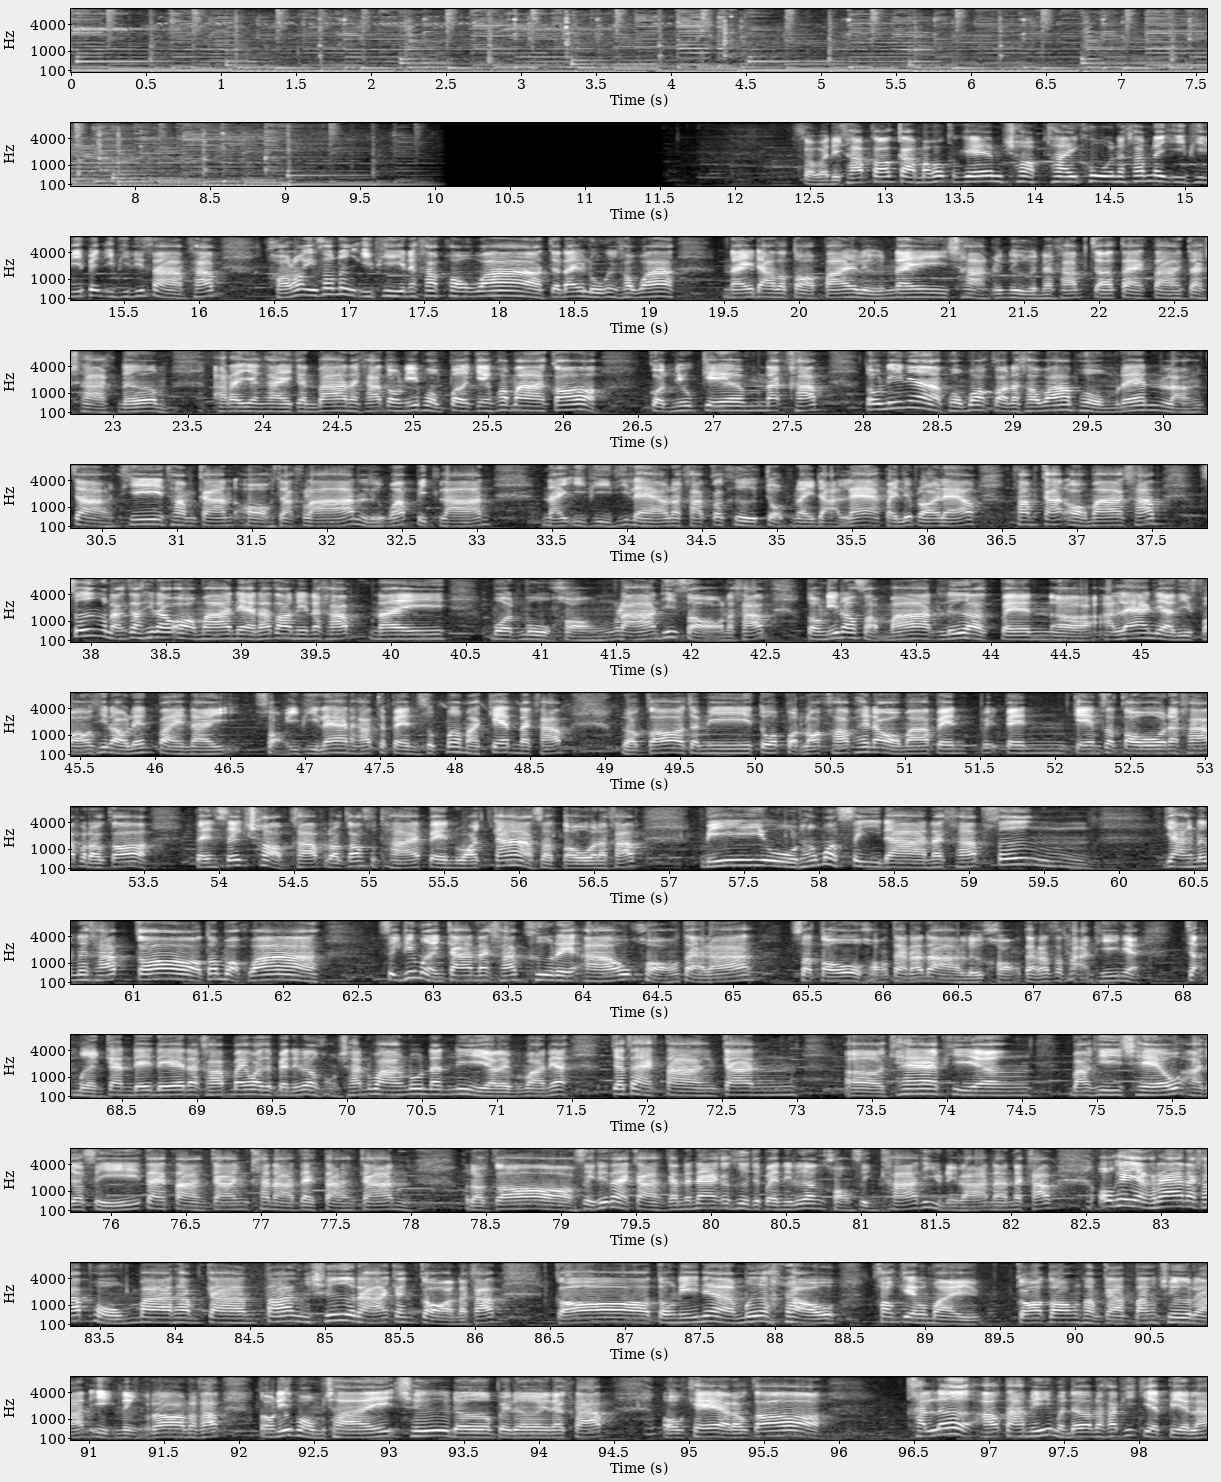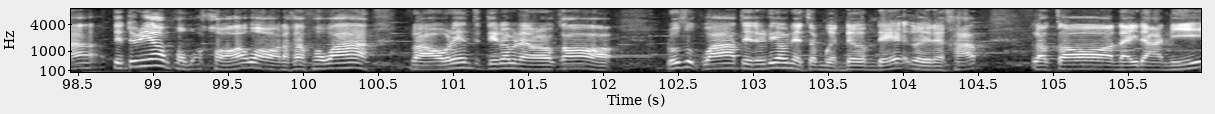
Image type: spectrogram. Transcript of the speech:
สวัสดีครับ ก็กลับมาพบกับเกมช็อปไทคูนะครับใน EP นี้เป็น EP ที่ 3 ครับ ขอลองอีกสักหนึ่ง EP นะครับ เพราะว่าจะได้รู้กันครับว่าในดาวต่อๆไปหรือในฉากอื่นๆนะครับ จะแตกต่างจากฉากเดิมอะไรยังไงกันบ้างนะครับ ตรงนี้ผมเปิดเกมเข้ามาก็ กด new game นะครับ ตรงนี้เนี่ยผมบอกก่อนนะครับว่าผมเล่นหลังจากที่ทำการออกจากร้านหรือว่าปิดร้านใน EP ที่แล้วนะครับ ก็คือจบในด่านแรกไปเรียบร้อยแล้วทำการออกมาครับ ซึ่งหลังจากที่เราออกมาเนี่ยณตอนนี้นะครับในหมวดหมู่ของร้านที่2นะครับตรงนี้เราสามารถเลือกเป็นอันแรกเนี่ย default ที่เราเล่นไปใน 2 EP แรกนะครับ จะเป็นซูเปอร์มาร์เก็ตนะครับแล้วก็จะมีตัวปลดล็อกครับให้เราออกมาเป็นเป็นเกมสโตร์นะครับแล้วก็เป็นเซ็กช็อปครับแล้วก็สุดท้ายเป็นวอดก้าสโตร์นะครับ มีอยู่ทั้งหมด 4 ด่านนะครับ ซึ่งอย่างหนึ่งนะครับก็ต้องบอกว่าสิ่งที่เหมือนกันนะครับคือ layout ของแต่ละสโตของแต่ละด่านหรือของแต่ละสถานที่เนี่ยจะเหมือนกันเด้ๆนะครับ ไม่ว่าจะเป็นในเรื่องของชั้นวางนู่นนั่นนี่อะไรประมาณนี้จะแตกต่างกันแค่เพียงบางทีเชลอาจจะสีแตกต่างกันขนาดแตกต่างกันแล้วก็สิ่งที่แตกต่างกันแน่ๆก็คือจะเป็นในเรื่องของสินค้าที่อยู่ในร้านนั้นนะครับ โอเคอย่างแรกนะครับ ผมมาทำการตั้งชื่อร้านกันก่อนนะครับ ก็ตรงนี้เนี่ยเมื่อเราเข้าเกมมาใหม่ก็ต้องทำการตั้งชื่อร้านอีกหนึ่งรอบนะครับ ตรงนี้ผมใช้ชื่อเดิมไปเลยนะครับ โอเคแล้วก็คัลเลอร์เอาตามนี้เหมือนเดิมนะครับพี่เกียรติเปลี่ยนแล้วเตตูเรียลผมขอเอาออกนะครับ เพราะว่าเราเล่นเตตูเรียลแล้วเราก็รู้สึกว่าเตตูเรียลเนี่ยจะเหมือนเดิมเดะเลยนะครับ แล้วก็ในด่านนี้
